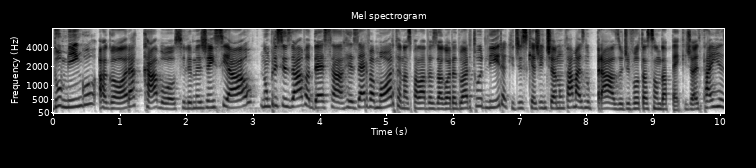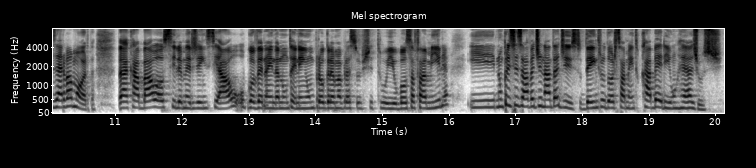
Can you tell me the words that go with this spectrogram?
Domingo, agora, acaba o auxílio emergencial. Não precisava dessa reserva morta, nas palavras agora do Arthur Lira, que diz que a gente já não está mais no prazo de votação da PEC, já está em reserva morta. Vai acabar o auxílio emergencial, o governo ainda não tem nenhum programa para substituir o Bolsa Família e não precisava de nada disso. Dentro do orçamento caberia um reajuste.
